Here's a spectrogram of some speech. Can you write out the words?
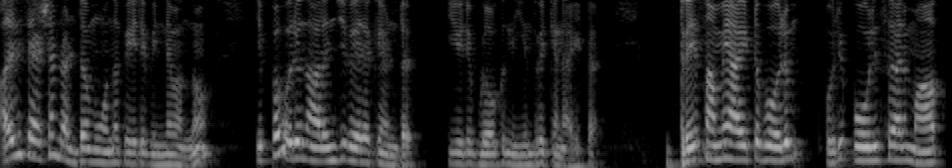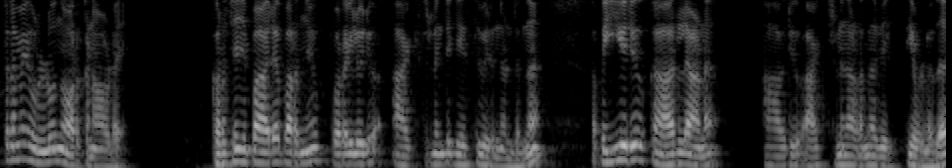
അതിനുശേഷം രണ്ടോ മൂന്നോ പേര് പിന്നെ വന്നു. ഇപ്പം ഒരു നാലഞ്ച് പേരൊക്കെ ഉണ്ട് ഈ ഒരു ബ്ലോക്ക് നിയന്ത്രിക്കാനായിട്ട്. ഇത്രയും സമയമായിട്ട് പോലും ഒരു പോലീസുകാരൻ മാത്രമേ ഉള്ളൂ എന്ന് ഓർക്കണം അവിടെ. കുറച്ച് കഴിഞ്ഞപ്പോൾ ആരോ പറഞ്ഞു പുറകിലൊരു ആക്സിഡന്റ് കേസ് വരുന്നുണ്ടെന്ന്. അപ്പോൾ ഈ ഒരു കാറിലാണ് ആ ഒരു ആക്സിഡന്റ് നടന്ന വ്യക്തി ഉള്ളത്.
